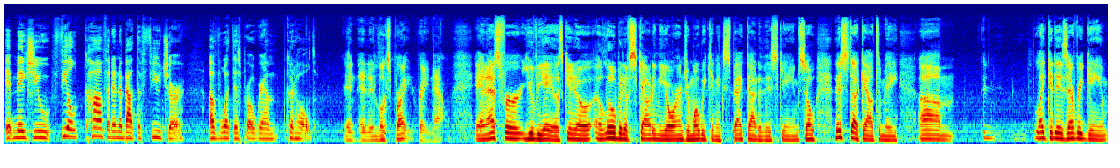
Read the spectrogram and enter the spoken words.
It makes you feel confident about the future of what this program could hold. and, and it looks bright right now. And as for UVA, let's get a, a little bit of scouting the orange and what we can expect out of this game. So this stuck out to me. Um, like it is every game,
